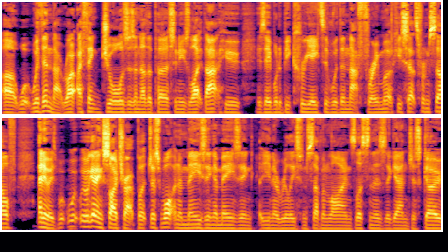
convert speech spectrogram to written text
uh w- within that right? I think Jauz is another person who's like that who is able to be creative within that framework he sets for himself. Anyways we, we were getting sidetracked but just what an amazing amazing you know release from Seven Lions. Listeners again just go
